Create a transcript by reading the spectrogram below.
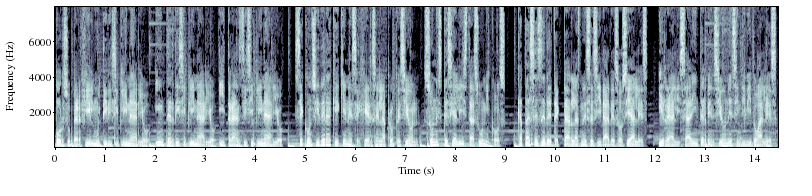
Por su perfil multidisciplinario, interdisciplinario y transdisciplinario, se considera que quienes ejercen la profesión son especialistas únicos, capaces de detectar las necesidades sociales y realizar intervenciones individuales,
